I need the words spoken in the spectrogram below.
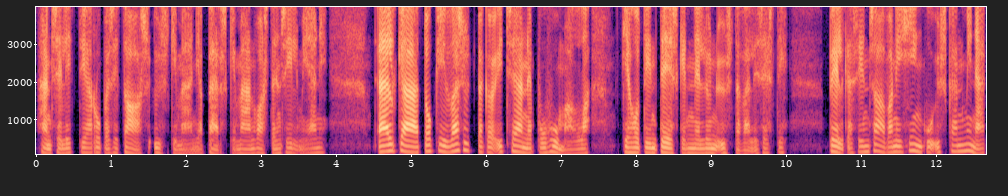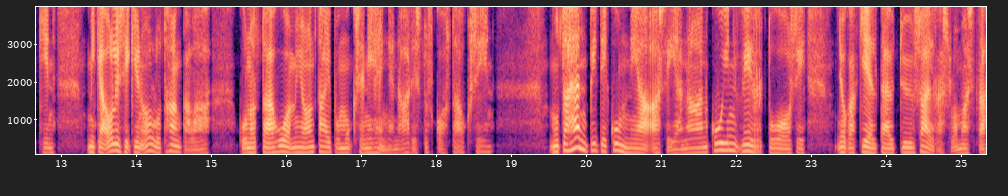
hän selitti ja rupesi taas yskimään ja pärskimään vasten silmiäni. Älkää toki väsyttäkö itseänne puhumalla, kehotin teeskennellyn ystävällisesti. Pelkäsin saavani hinkuyskän minäkin, mikä olisikin ollut hankalaa, kun ottaa huomioon taipumukseni hengenahdistuskohtauksiin. Mutta hän piti kunnia asianaan kuin virtuosi, joka kieltäytyy sairaslomasta,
